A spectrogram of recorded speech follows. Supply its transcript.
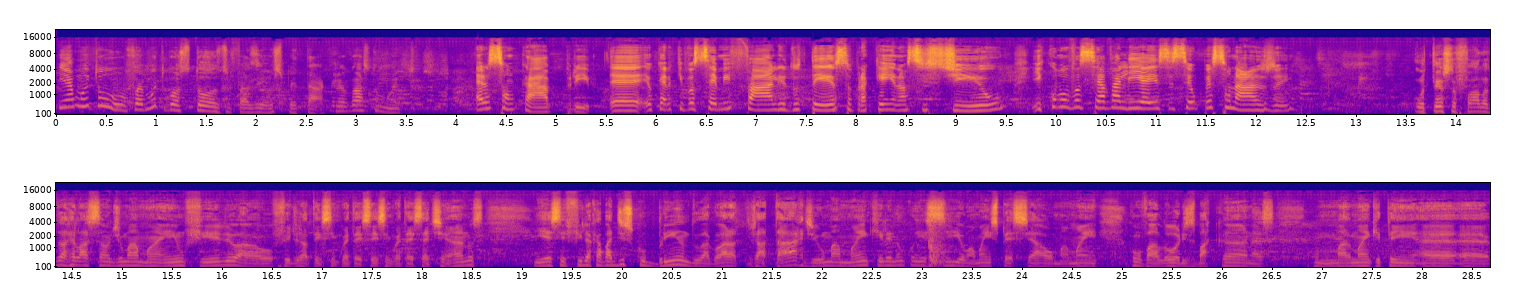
E é muito, foi muito gostoso fazer o espetáculo, eu gosto muito. Erson Capri, é, eu quero que você me fale do texto para quem não assistiu e como você avalia esse seu personagem. O texto fala da relação de uma mãe e um filho, ah, o filho já tem 56, 57 anos, e esse filho acaba descobrindo, agora já tarde, uma mãe que ele não conhecia, uma mãe especial, uma mãe com valores bacanas, uma mãe que tem é, é,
